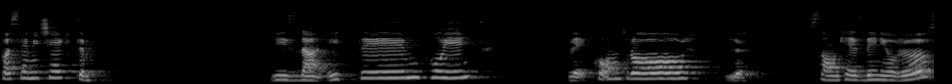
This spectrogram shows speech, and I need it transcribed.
Pasemi çektim. Dizden ittim. Point. Ve kontrollü. Son kez deniyoruz.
